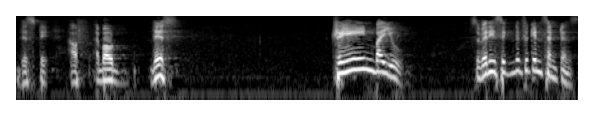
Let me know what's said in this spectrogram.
this of about this trained by you. It's a very significant sentence.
